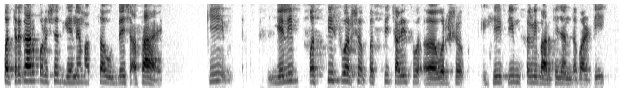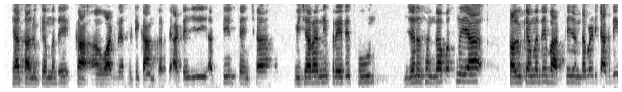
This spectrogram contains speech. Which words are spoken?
पत्रकार परिषद घेण्यामागचा उद्देश असा आहे की गेली पस्तीस वर्ष पस्तीस चाळीस वर्ष ही टीम सगळी भारतीय जनता पार्टी ह्या तालुक्यामध्ये का वाढण्यासाठी काम करते. अटलजी असतील त्यांच्या विचारांनी प्रेरित होऊन जनसंघापासून या तालुक्यामध्ये भारतीय जनता पार्टीचे अगदी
